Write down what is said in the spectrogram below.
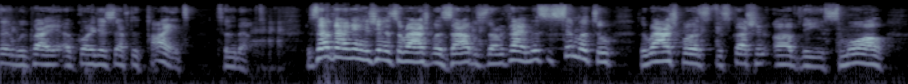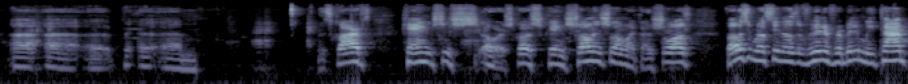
that we probably, according to this, have to tie it to the belt. This is similar to the Rashba's discussion of the small uh, uh, uh, uh um, scarves, or shalom like our shawls. Those who see those are forbidden, forbidden me time.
